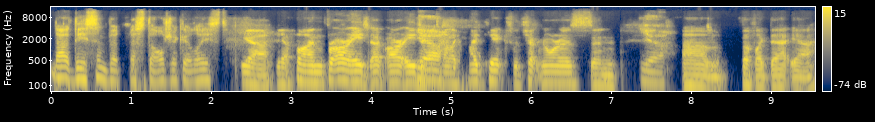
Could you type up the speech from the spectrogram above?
Not decent, but nostalgic at least. yeah. Yeah. Fun for our age. Our age, Yeah. kind of like sidekicks with Chuck Norris and Yeah. um, stuff like that. Yeah.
